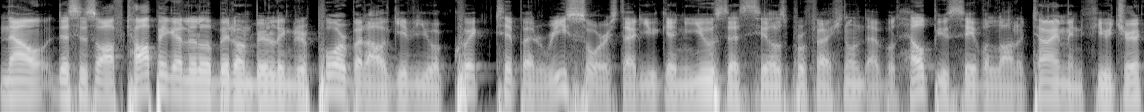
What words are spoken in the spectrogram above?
Now, this is off topic a little bit on building rapport, but I'll give you a quick tip and resource that you can use as sales professional that will help you save a lot of time in future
